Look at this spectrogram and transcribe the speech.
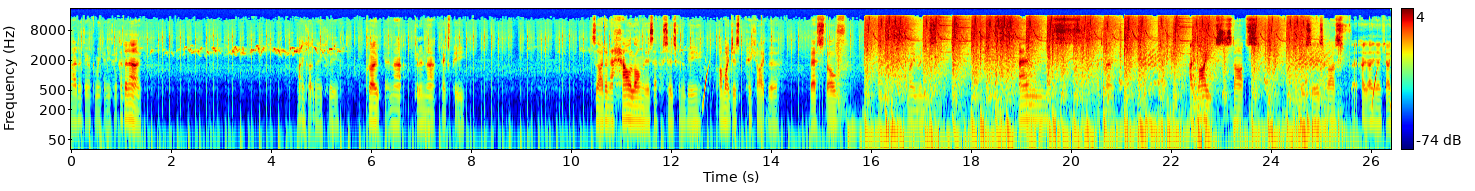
I don't think I can make anything, I don't know. I got no clue. Crow, getting that, killing that, XP. So I don't know how long this episode is going to be. I might just pick like the best of moments. And I don't know. I might start a new series of us. I, I, I, I,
